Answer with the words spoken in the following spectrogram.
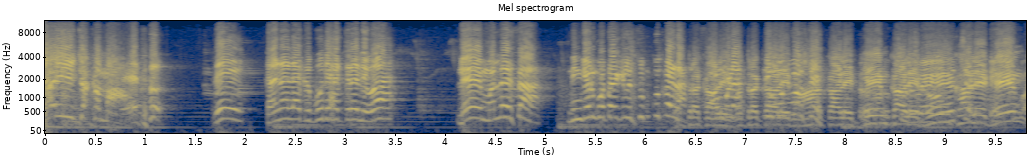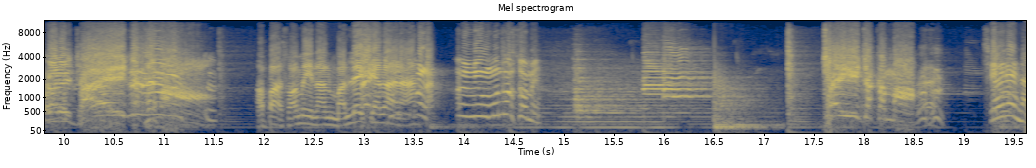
ಜೈ ಜಕಮ್ಮ. ರೇ ಕಣ್ಣಲ್ಲಿ ಹಾಕಿ ಬೂದಿ ಹಾಕ್ತೀರ ನೀವ? ಲೇ ಮಲ್ಲೇಶ ನಿಂಗೇನ್ ಗೊತ್ತಾಗಿಲ್ಲ ಸುಮ್ ಕೂತ್ಕೊಳ್ಳ. ಭದ್ರಕಾಳಿ ಭದ್ರಕಾಳಿ ಮಹಾಕಾಳಿ ಭೇಮ್ ಕಾಳಿ ಭೂಮ್ ಕಾಳಿ ಢೇಮ್ ಕಾಳಿ ಜೈ ಜಕಮ್ಮ ಅಪ್ಪ ಸ್ವಾಮಿ ನಾನ್ ಮಲ್ಲೇಶ ಅಲ್ಲ ನೀವು ಮುಂದುವರ್ ಮುಂದುವರ್ಸೋಮಿ ಜೈ ಜಕಮ್ಮ ಹೇಳಣ್ಣ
